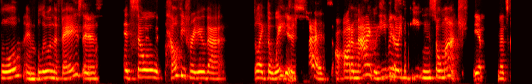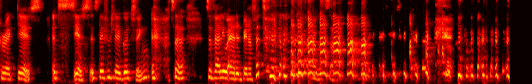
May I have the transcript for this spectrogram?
full and blue in the face, yes. and it's so healthy for you that like the weight yes. just sheds automatically, even though you've eaten so much. Yep. That's correct. Yes. It's yes, it's definitely a good thing. It's a it's a value added benefit, I would say.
